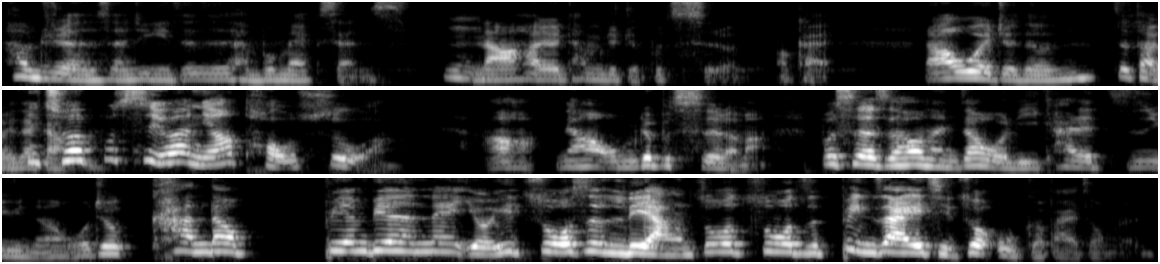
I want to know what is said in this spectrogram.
他们就觉得很生气，这是很不 make sense，嗯，然后他就他们就觉得不吃了，OK，然后我也觉得，嗯，这到底在干嘛？你除了不吃以外，你要投诉啊，啊，然后我们就不吃了嘛，不吃了之后呢，你知道我离开的之余呢，我就看到。边边的那有一桌是两桌桌子并在一起坐五个白种人，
